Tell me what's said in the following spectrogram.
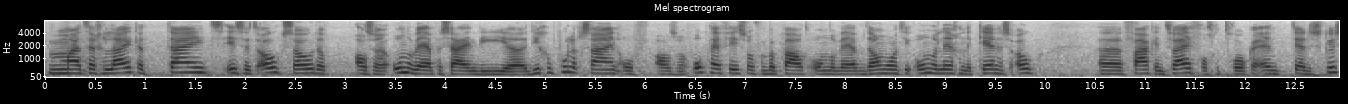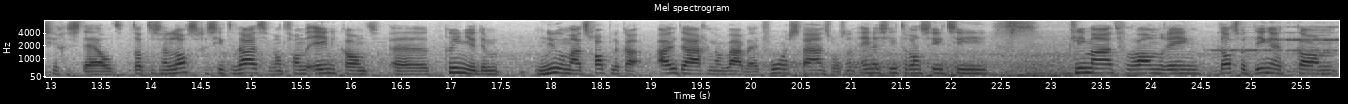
Maar tegelijkertijd is het ook zo dat als er onderwerpen zijn die, uh, die gevoelig zijn of als er ophef is over een bepaald onderwerp, dan wordt die onderliggende kennis ook uh, vaak in twijfel getrokken en ter discussie gesteld. Dat is een lastige situatie, want van de ene kant uh, kun je de nieuwe maatschappelijke uitdagingen waar wij voor staan, zoals een energietransitie, klimaatverandering, dat soort dingen kan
